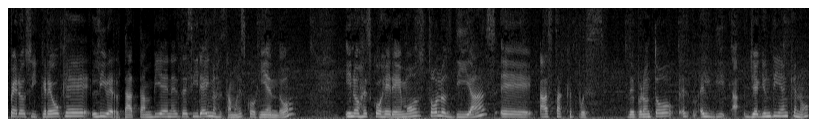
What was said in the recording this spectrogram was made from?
pero sí creo que libertad también es decir, hey, nos estamos escogiendo y nos escogeremos todos los días eh, hasta que pues de pronto eh, el llegue un día en que no.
